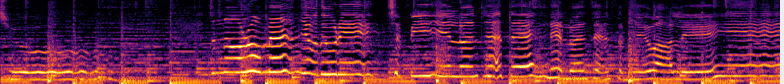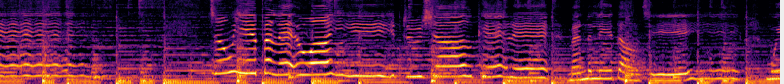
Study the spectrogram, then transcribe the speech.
ချိုကျွန်တော်တို့မင်းမြို့သူတွေချစ်ပြီးလွန်တဲ့အသေးနဲ့လွန်တဲ့စမြဲပါလေကျုံရပလဲဝိုင်းတူရှောက်ခဲ့တဲ့မန္တလေးတောင်ချီမွေ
